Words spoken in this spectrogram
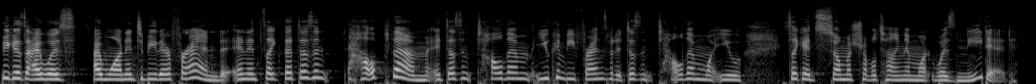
because I was I wanted to be their friend, and it's like that doesn't help them. It doesn't tell them you can be friends, but it doesn't tell them what you. It's like I had so much trouble telling them what was needed.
